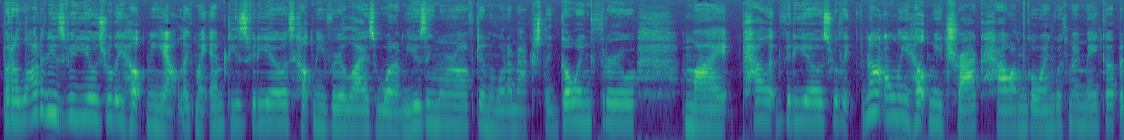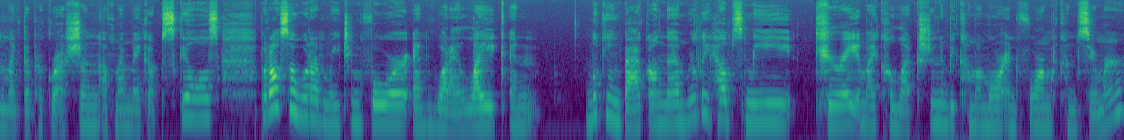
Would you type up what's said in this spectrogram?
but a lot of these videos really help me out. Like my empties videos help me realize what I'm using more often, what I'm actually going through. My palette videos really not only help me track how I'm going with my makeup and like the progression of my makeup skills, but also what I'm reaching for and what I like and looking back on them really helps me curate my collection and become a more informed consumer.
